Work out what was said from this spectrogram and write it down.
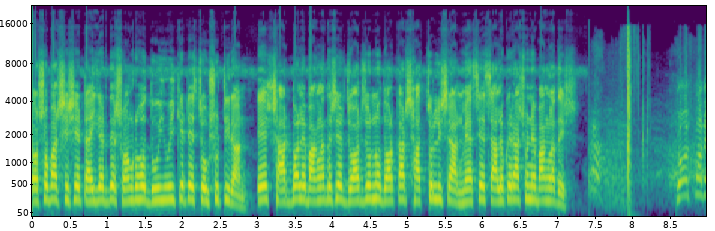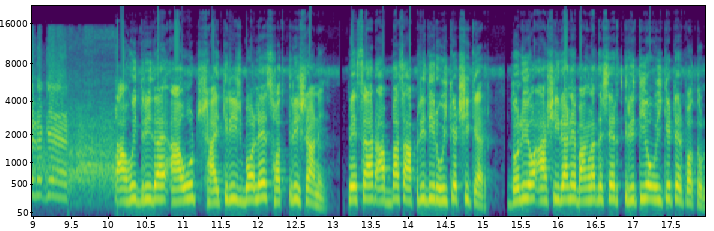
দশ ওভার শেষে টাইগারদের সংগ্রহ দুই উইকেটে চৌষট্টি রান। এ ষাট বলে বাংলাদেশের জয়ের জন্য দরকার সাতচল্লিশ রান। ম্যাচে চালকের আসনে বাংলাদেশ। তাহিদ হৃদয় আউট সাঁত্রিশ বলে ছত্রিশ রানে। পেসার আব্বাস আফ্রিদির উইকেট শিকার। দলীয় আশি রানে বাংলাদেশের তৃতীয় উইকেটের পতন।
